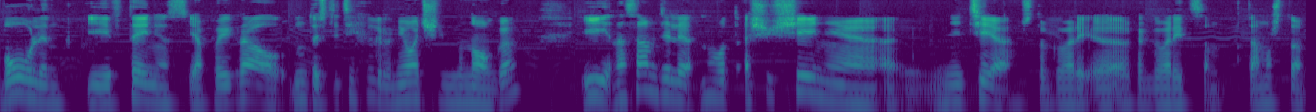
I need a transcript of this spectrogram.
боулинг и в теннис я поиграл, ну, то есть этих игр не очень много. И на самом деле, ну вот ощущения э, не те, что говори, э, как говорится, потому что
